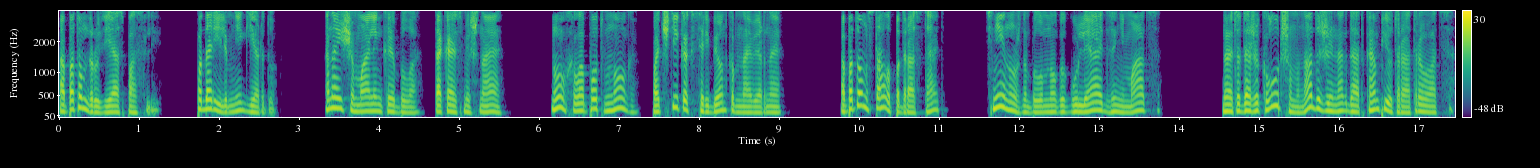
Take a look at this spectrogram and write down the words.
а потом друзья спасли. Подарили мне Герду. Она еще маленькая была, такая смешная. Ну, хлопот много, почти как с ребенком, наверное. А потом стала подрастать. С ней нужно было много гулять, заниматься. Но это даже к лучшему, надо же иногда от компьютера отрываться.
